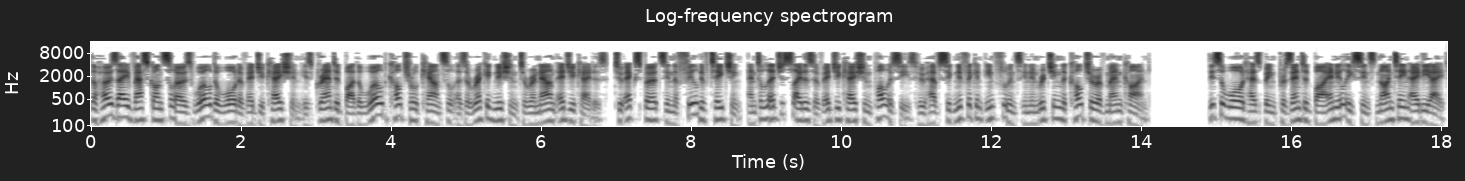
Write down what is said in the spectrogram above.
The José Vasconcelos World Award of Education is granted by the World Cultural Council as a recognition to renowned educators, to experts in the field of teaching, and to legislators of education policies who have significant influence in enriching the culture of mankind. This award has been presented biennially since 1988.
